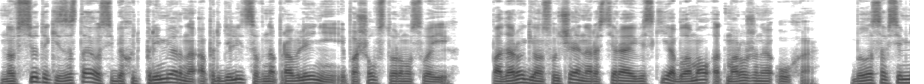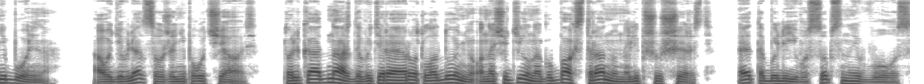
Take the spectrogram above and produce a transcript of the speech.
но все-таки заставил себя хоть примерно определиться в направлении и пошел в сторону своих. По дороге он, случайно растирая виски, обломал отмороженное ухо. Было совсем не больно, а удивляться уже не получалось. Только однажды, вытирая рот ладонью, он ощутил на губах странную налипшую шерсть. Это были его собственные волосы.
